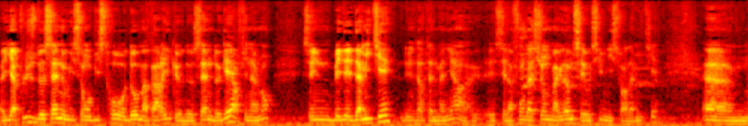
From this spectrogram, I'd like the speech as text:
Euh, il y a plus de scènes où ils sont au bistrot au Dôme à Paris que de scènes de guerre finalement. C'est une BD d'amitié d'une certaine manière, et c'est la fondation de Magnum, c'est aussi une histoire d'amitié. Euh,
